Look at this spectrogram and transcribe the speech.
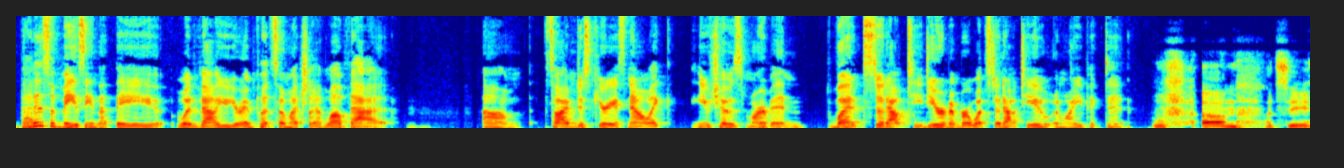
that is amazing that they would value your input so much. Like I love that. Mm-hmm. Um, so I'm just curious now, like you chose Marvin. What stood out to you? Do you remember what stood out to you and why you picked it? Oof. Um, let's see.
